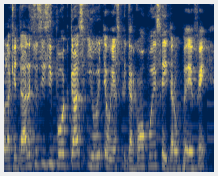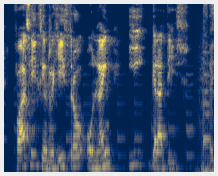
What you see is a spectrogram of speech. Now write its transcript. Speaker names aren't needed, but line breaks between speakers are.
Hola, ¿qué tal? Esto es Easy Podcast y hoy te voy a explicar cómo puedes editar un PDF fácil, sin registro, online y gratis. They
